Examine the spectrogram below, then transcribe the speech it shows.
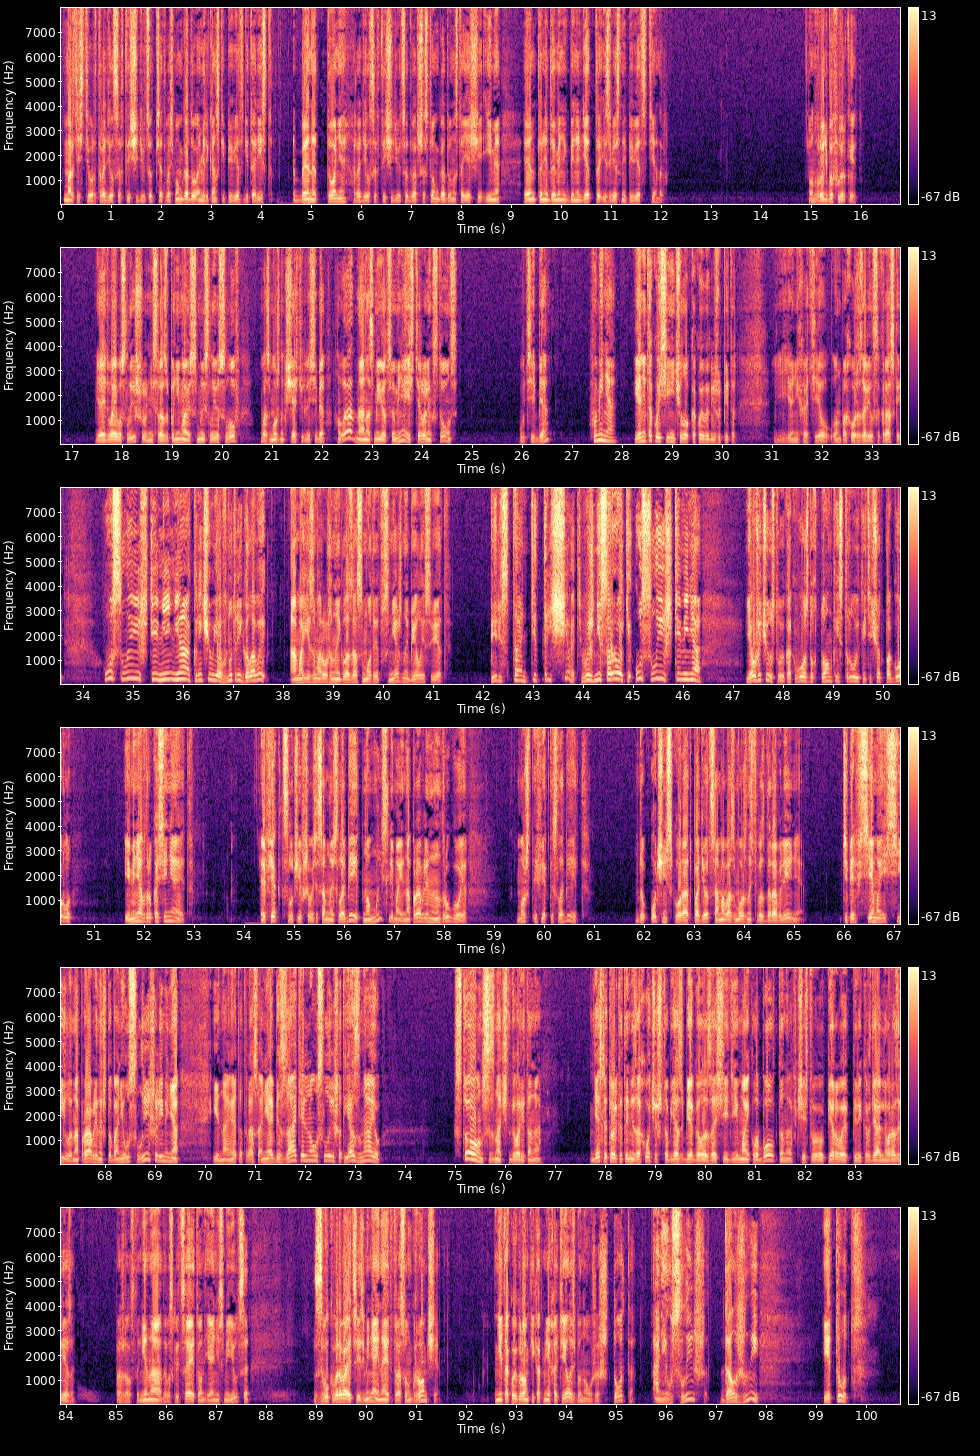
Марти Стюарт родился в 1958 году, американский певец, гитарист. Беннет Тони родился в 1926 году, настоящее имя Энтони Доминик Бенедетто, известный певец-тенор. Он вроде бы фыркает. Я едва его слышу, не сразу понимаю смысл ее слов — Возможно, к счастью для себя. Ладно, она смеется. У меня есть и Роллинг Стоунс. У тебя? У меня. Я не такой синий чулок, какой выгляжу, Питер. Я не хотел. Он, похоже, залился краской. «Услышьте меня!» — кричу я внутри головы, а мои замороженные глаза смотрят в снежный белый свет. «Перестаньте трещать! Вы же не сороки! Услышьте меня!» Я уже чувствую, как воздух тонкой струйкой течет по горлу, и меня вдруг осеняет. Эффект случившегося со мной слабеет, но мысли мои направлены на другое. Может, эффект и слабеет? Да очень скоро отпадет сама возможность выздоровления. Теперь все мои силы направлены, чтобы они услышали меня, и на этот раз они обязательно услышат, я знаю. «Стоунс, значит, — говорит она, — если только ты не захочешь, чтобы я сбегала за CD Майкла Болтона в честь твоего первого перикардиального разреза. Пожалуйста, не надо, восклицает он, и они смеются. Звук вырывается из меня, и на этот раз он громче. Не такой громкий, как мне хотелось бы, но уже что-то. Они услышат, должны. И тут,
